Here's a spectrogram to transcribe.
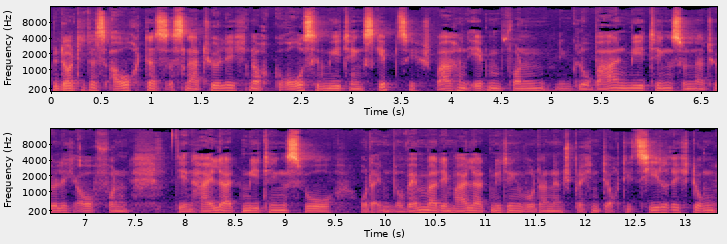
Bedeutet das auch, dass es natürlich noch große Meetings gibt? Sie sprachen eben von den globalen Meetings und natürlich auch von den Highlight-Meetings, wo oder im November dem Highlight-Meeting, wo dann entsprechend auch die Zielrichtung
